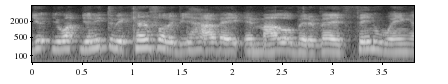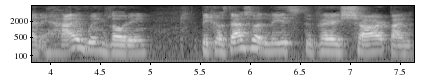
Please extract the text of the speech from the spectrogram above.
you, you want you need to be careful if you have a, a model with a very thin wing and a high wing loading, because that's what leads to very sharp and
